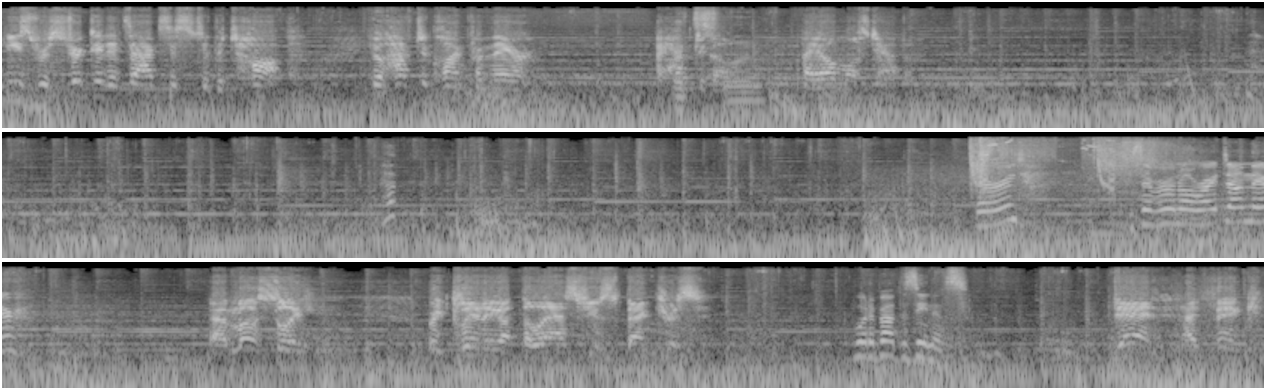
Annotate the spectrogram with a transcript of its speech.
He's restricted its access to the top. You'll have to climb from there. I have That's to go. fine. I almost have him. What about the Zeniths? Dead, I think.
